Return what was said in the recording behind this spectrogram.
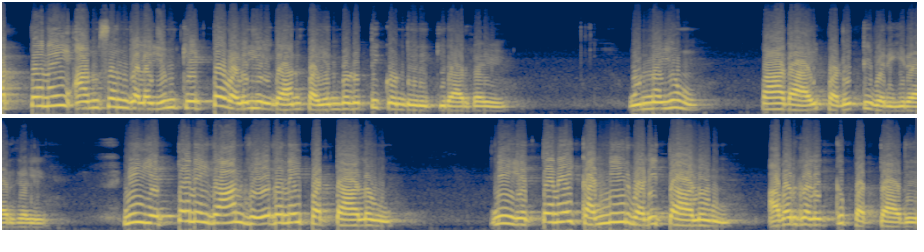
அத்தனை அம்சங்களையும் கெட்ட வழியில்தான் பயன்படுத்தி கொண்டிருக்கிறார்கள். உன்னையும் பாடாய் படுத்தி வருகிறார்கள். நீ எத்தனைதான் வேதனைப்பட்டாலும் நீ எத்தனை கண்ணீர் வடித்தாலும் அவர்களுக்கு பத்தாது.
